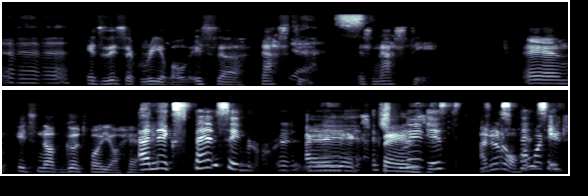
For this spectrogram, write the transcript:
uh, It's disagreeable. It's uh, nasty. yes. It's nasty. And it's not good for your health. An expensive. uh, uh, Actually, expensive. I don't know how much is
